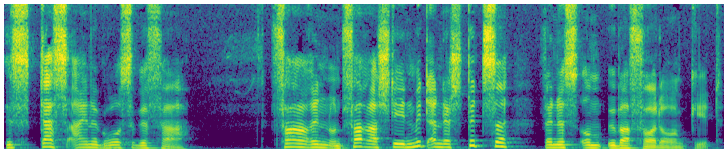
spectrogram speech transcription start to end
ist das eine große Gefahr. Pfarrerinnen und Pfarrer stehen mit an der Spitze, wenn es um Überforderung geht.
